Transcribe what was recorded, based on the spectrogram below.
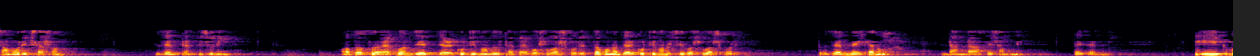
সামরিক শাসন কিছু নেই। অথচ এখন যে দেড় কোটি মানুষ ঢাকায় বসবাস করে, তখনও দেড় কোটি বসবাস করে। তো নেই কেন? ডান্ডা আছে সামনে, তাই নেই ঠিক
